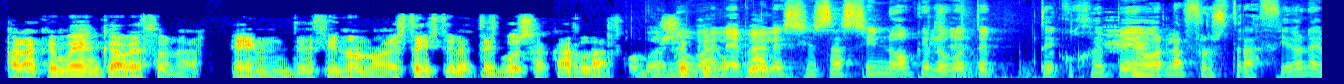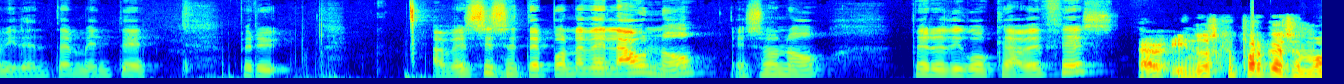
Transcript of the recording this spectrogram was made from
¿para qué me voy a encabezonar? En decir, no, no, esta historia tengo que sacarla cuando Bueno, sé que vale, no puedo. vale, si es así, ¿no? Que luego Sí. te, te coge peor la frustración, evidentemente. Pero, a ver, si se te pone de lado, no, eso no. Pero digo que a veces, Claro, y no es que porque se me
